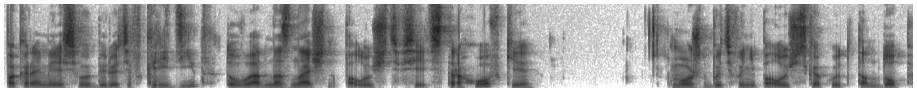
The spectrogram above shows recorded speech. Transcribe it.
По крайней мере, если вы берете в кредит, то вы однозначно получите все эти страховки, может быть, вы не получите какую-то там доп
